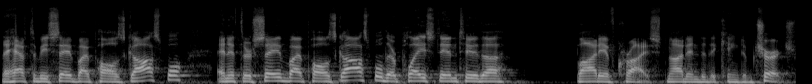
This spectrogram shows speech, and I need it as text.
They have to be saved by Paul's gospel, and if they're saved by Paul's gospel, they're placed into the body of Christ, not into the kingdom church.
